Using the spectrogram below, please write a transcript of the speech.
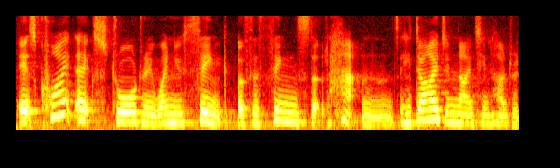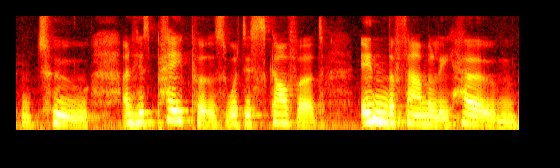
it's quite extraordinary when you think of the things that happened. He died in 1902, and his papers were discovered in the family home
